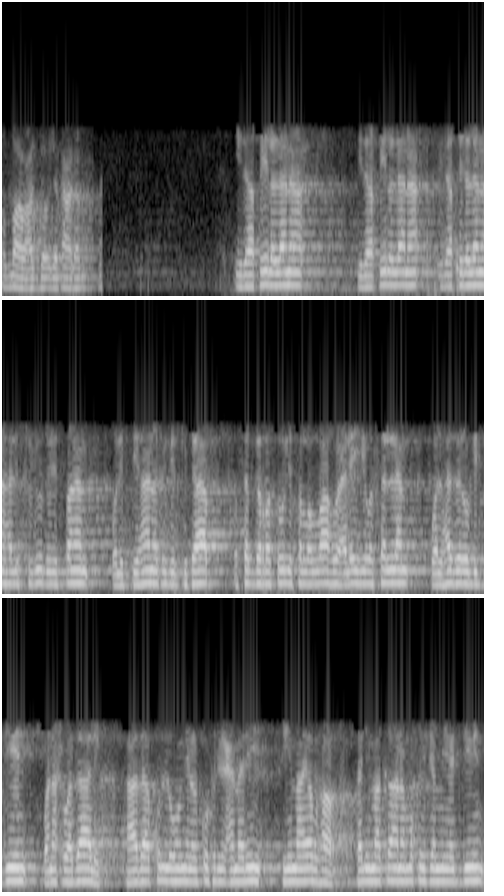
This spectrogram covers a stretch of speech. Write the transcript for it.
والله عز وجل أعلم. إذا قيل لنا إذا قيل لنا إذا قيل لنا هل السجود للصنم والاستهانة بالكتاب وسب الرسول صلى الله عليه وسلم والهزل بالدين ونحو ذلك هذا كله من الكفر العملي فيما يظهر فلما كان مخرجا من الدين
